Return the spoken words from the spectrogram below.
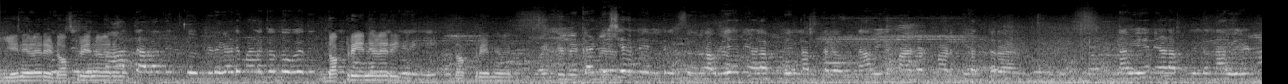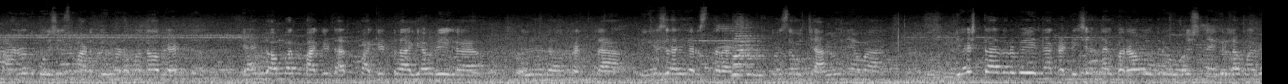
ಈಗ ಏನು ಹೇಳ್ಯಾರಿ? ಡಾಕ್ಟ್ರ್ ಏನು ಹೇಳ್ಯಾರ? ಮಾತಾಡೋದಿತ್ತು ಬಿಡುಗಡೆ ಡಾಕ್ಟರ್ ಹೋಗೋದಿತ್ತು. ಡಾಕ್ಟ್ರ್ ಏನು ಹೇಳ್ಯಾರಿ ಡಾಕ್ಟ್ರ್ ಏನು ಹೇಳ್ಯಾರಿ? ಕಂಡೀಷನ್ ಇಲ್ರಿ ಸರ್ ಅವ್ರು ಏನು ಹೇಳಪ್ಲಿಲ್ಲ ಅಂತಾರೆ ಅವ್ರು. ನಾವೇನು ಮಾಡೋದು ಮಾಡ್ತೀವಿ ಅಂತಾರೆ. ನಾವು ಏನು ಹೇಳಪ್ಲಿಲ್ಲ ನಾವು ಎಂಟು ಮಾಡೋದು ಕೋಶಿಶ್ ಮಾಡ್ತೀವಿ ಮೇಡಮ್ ಅದು ಅವ್ರು ಎಂಟು ಎಂಟು ಒಂಬತ್ತು ಪ್ಯಾಕೆಟ್ ಹತ್ತು ಪ್ಯಾಕೆಟ್ ಆಗ್ಯಾವ್ರಿ ಈಗ ಒಳ್ಳೇದು ರಕ್ತ ಏ ಸಾರಿ ಹರಿಸ್ತಾರೆ ಗ್ಲೂಕೋಸ್ ಅವು ಚಾಲೂನೇ ಅವ. ಎಷ್ಟಾದ್ರೂ ಭೀ ಇನ್ನು ಕಂಡೀಷನ್ದಾಗ ಬರೋವಲ್ರಿ ಓಷ್ನಾಗಿಲ್ಲ ಮಗ.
